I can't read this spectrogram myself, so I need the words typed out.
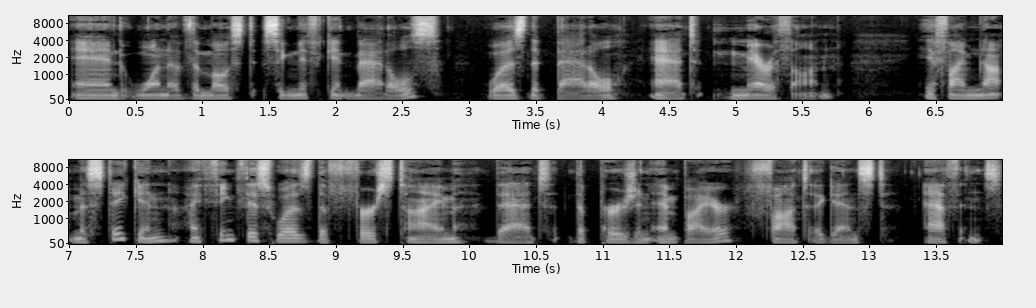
And one of the most significant battles was the battle at Marathon. If I'm not mistaken, I think this was the first time that the Persian Empire fought against Athens.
